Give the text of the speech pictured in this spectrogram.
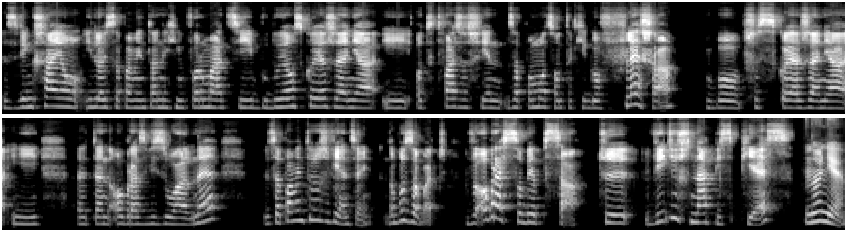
zwiększają ilość zapamiętanych informacji, budują skojarzenia i odtwarzasz je za pomocą takiego flesza, bo przez skojarzenia i e, ten obraz wizualny, zapamiętujesz więcej. No bo zobacz, wyobraź sobie psa. Czy widzisz napis pies? No nie.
